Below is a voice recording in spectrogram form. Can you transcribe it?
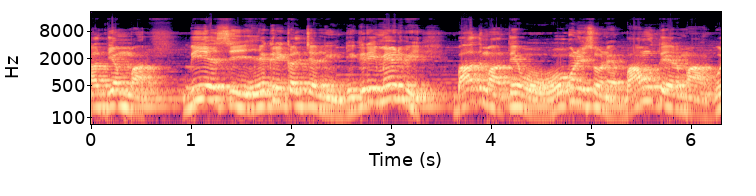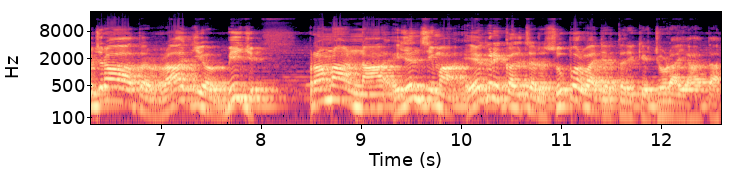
માધ્યમમાં બીએસસી એગ્રીકલ્ચરની ડિગ્રી મેળવી. બાદમાં તેઓ ઓગણીસો ને બાઉતેરમાં ગુજરાત રાજ્ય બીજ પ્રમાણના એજન્સીમાં એગ્રીકલ્ચર સુપરવાઇઝર તરીકે જોડાયા હતા.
